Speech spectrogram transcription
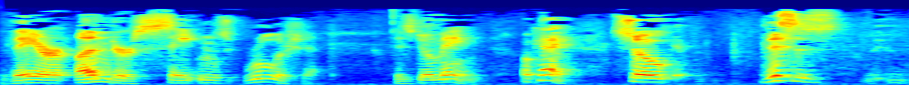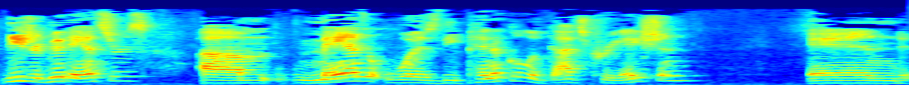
They are under Satan's rulership, his domain. Okay, so this is these are good answers. Um, man was the pinnacle of God's creation. And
